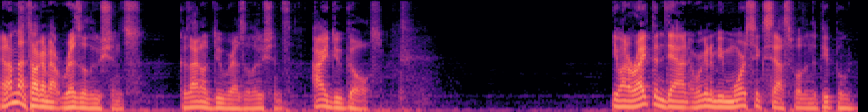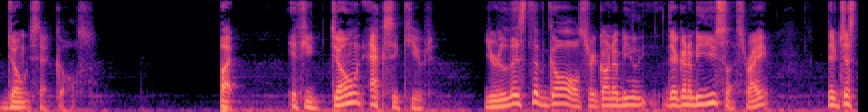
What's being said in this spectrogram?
And I'm not talking about resolutions, because I don't do resolutions. I do goals. You want to write them down, and we're going to be more successful than the people who don't set goals. But if you don't execute, your list of goals are going to be they're going to be useless, right? They're just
